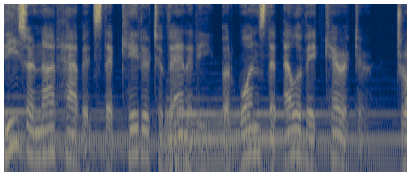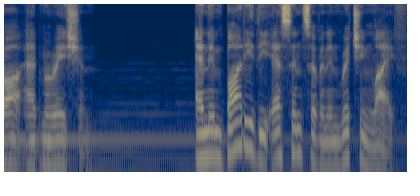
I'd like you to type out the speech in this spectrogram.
These are not habits that cater to vanity but ones that elevate character, draw admiration, and embody the essence of an enriching life.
